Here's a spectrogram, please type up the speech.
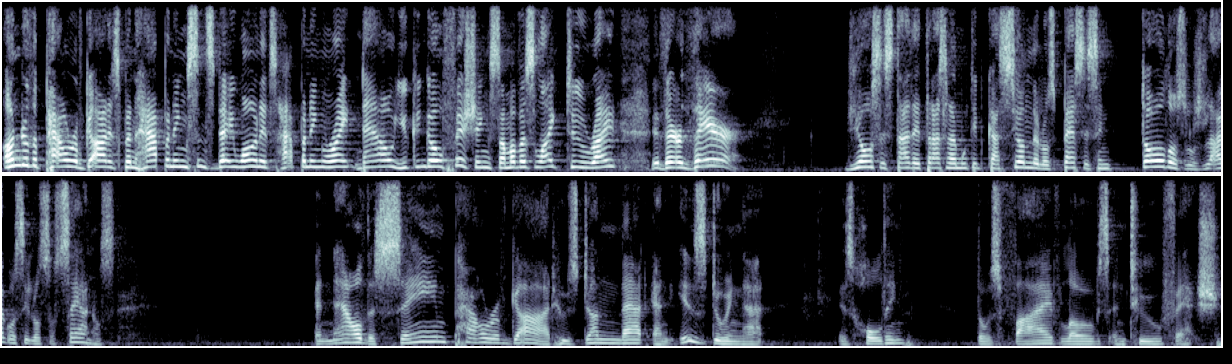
under the power of God. It's been happening since day one. It's happening right now. You can go fishing. Some of us like to, right? They're there. Dios está detrás de la multiplicación de los peces en todos los lagos y los océanos. And now the same power of God who's done that and is doing that is holding those five loaves and two fish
